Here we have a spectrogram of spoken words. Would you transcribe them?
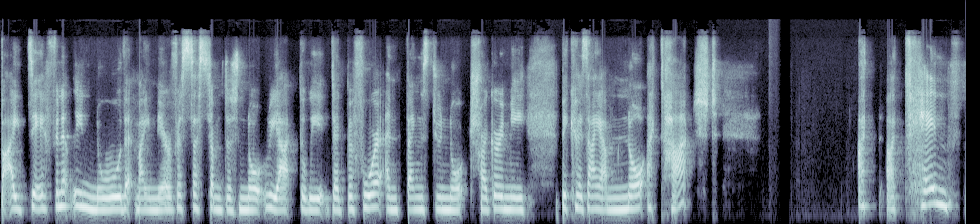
but I definitely know that my nervous system does not react the way it did before, and things do not trigger me because I am not attached a, tenth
